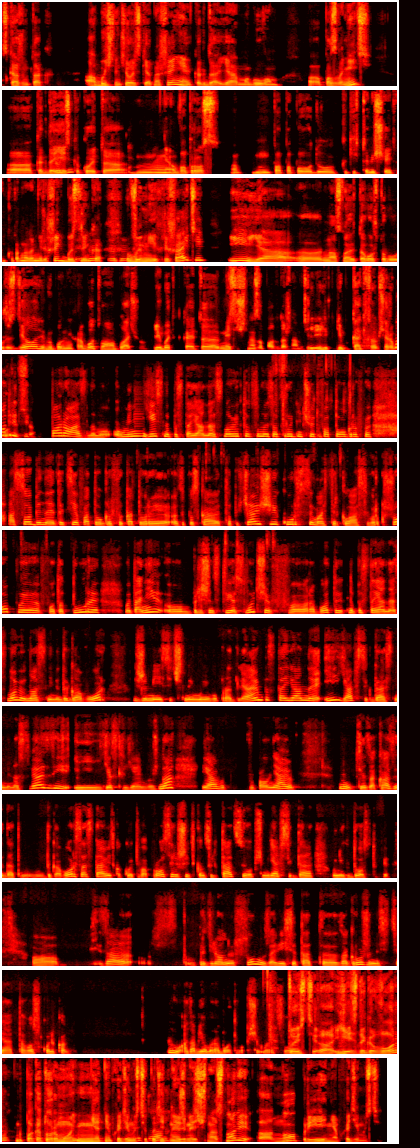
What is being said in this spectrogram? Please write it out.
скажем так, обычные человеческие отношения, когда я могу вам позвонить, когда mm-hmm. есть какой-то вопрос а, по, по поводу каких-то вещей, там, которые надо мне решить быстренько, вы мне их решаете, и я э, на основе того, что вы уже сделали, выполненных работ, вам оплачиваю. Либо это какая-то месячная заплата должна быть, или, либо как это вообще Смотрите, работает? по-разному. У меня есть на постоянной основе, кто со мной сотрудничает, фотографы. Особенно это те фотографы, которые запускают обучающие курсы, мастер-классы, воркшопы, фототуры. Вот они э, в большинстве случаев э, работают на постоянной основе. У нас с ними договор ежемесячный, мы его продляем постоянно, и я всегда с ними на связи, и если я им нужна, я вот выполняю ну, те заказы, да, там, договор составить, какой-то вопрос решить, консультацию. В общем, я всегда у них в доступе. А, за там, определенную сумму зависит от э, загруженности, от того, сколько ну, от объема работы, в общем. То есть э, есть договор, по которому нет необходимости да. платить на ежемесячной основе, а, но при необходимости.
